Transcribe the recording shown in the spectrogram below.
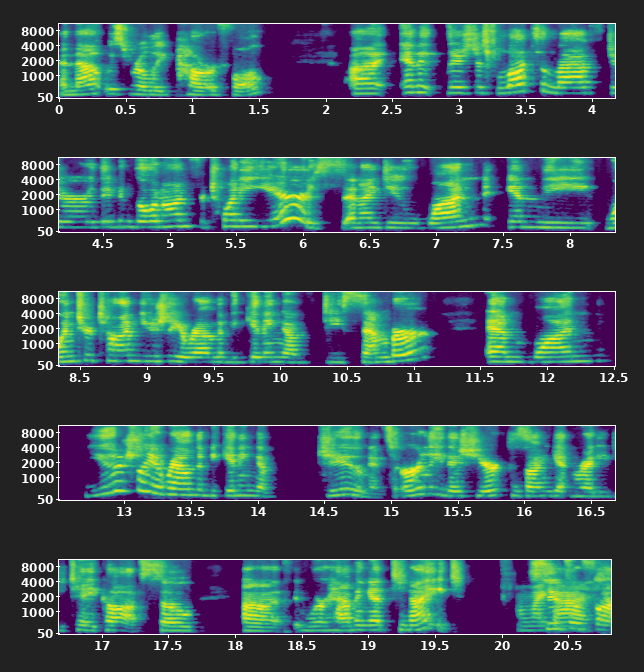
and that was really powerful. Uh, and it, there's just lots of laughter. They've been going on for 20 years and i do one in the wintertime usually around the beginning of december and one usually around the beginning of june. It's early this year because i'm getting ready to take off. So uh, we're having it tonight. Oh my Super gosh. fun.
